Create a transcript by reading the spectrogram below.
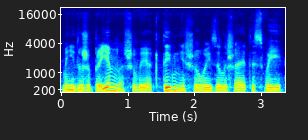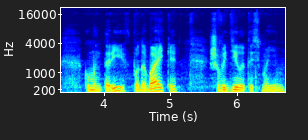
Мені дуже приємно, що ви активні, що ви залишаєте свої коментарі, вподобайки, що ви ділитесь моїм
